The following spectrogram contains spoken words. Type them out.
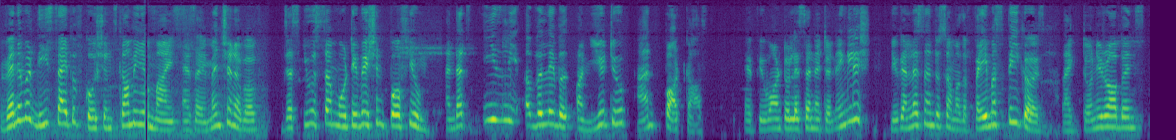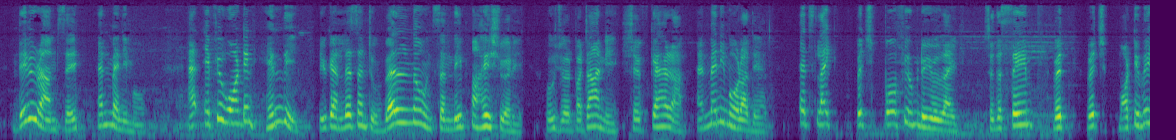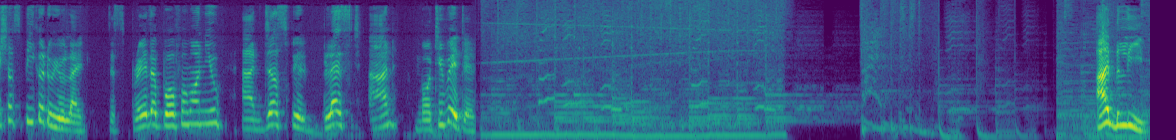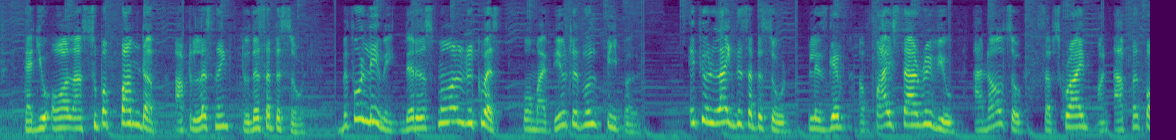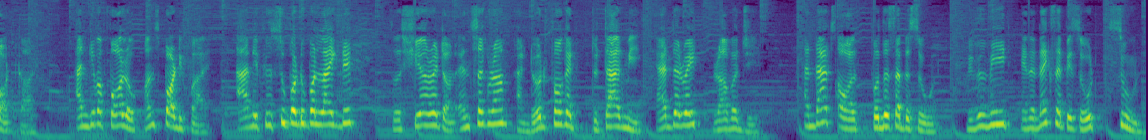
Whenever these type of questions come in your mind, as I mentioned above, just use some motivation perfume and that's easily available on YouTube and podcast. If you want to listen it in English, you can listen to some of the famous speakers like Tony Robbins, Dave Ramsey, and many more. And if you want in Hindi, you can listen to well-known Sandeep Maheshwari, Ujjwal Patni, Shiv Khera, and many more are there. It's like which perfume do you like? So the same with which motivational speaker do you like? Just spray the perfume on you and just feel blessed and motivated. I believe that you all are super pumped up after listening to this episode. Before leaving, there is a small request for my beautiful people. If you like this episode, please give a 5 star review and also subscribe on Apple Podcast and give a follow on Spotify. And if you super duper liked it, so share it on Instagram and don't forget to tag me at the rate Ravaji. And that's all for this episode. We will meet in the next episode soon.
